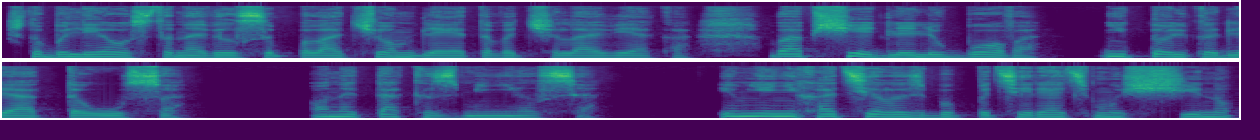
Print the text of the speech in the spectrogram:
чтобы Лео становился палачом для этого человека. Вообще для любого, не только для Аттеуса. Он и так изменился и мне не хотелось бы потерять мужчину,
